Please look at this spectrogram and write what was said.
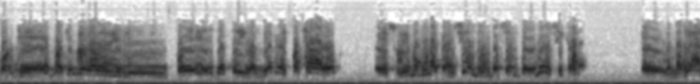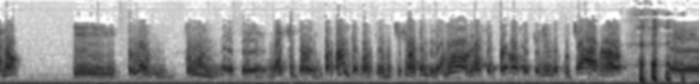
Porque, por ejemplo, el, pues, ya te digo, el viernes pasado eh, subimos una canción de un docente de música, eh, de Mariano, y un, tuvo un, este, un, éxito importante porque muchísima gente llamó, gracias profe, qué lindo escucharlo. eh,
